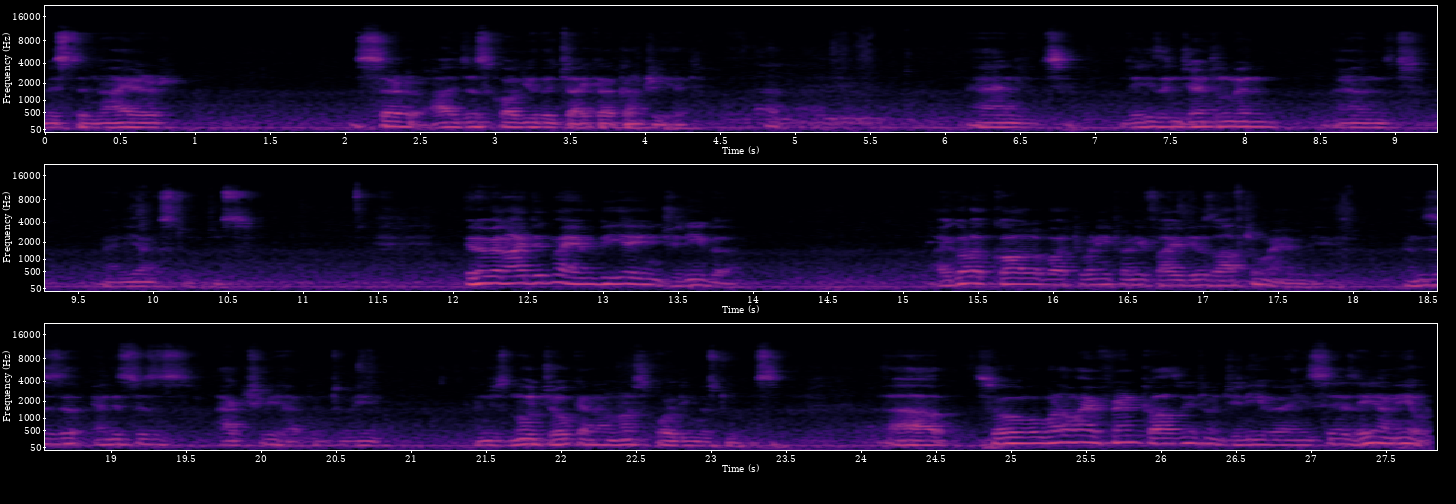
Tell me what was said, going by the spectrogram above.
Mr. Nair, Sir, I'll just call you the JICA country head. And ladies and gentlemen, and, and young students. You know, when I did my MBA in Geneva, I got a call about 20, 25 years after my MBA. And this is, a, and this has actually happened to me. And it's no joke, and I'm not spoiling the students. Uh, so one of my friend calls me from Geneva and he says, Hey Anil,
